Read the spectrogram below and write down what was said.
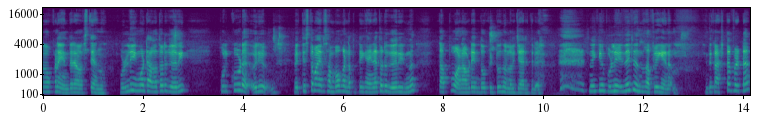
നോക്കണേ എന്തൊരവസ്ഥയാണ് പുള്ളി ഇങ്ങോട്ട് അകത്തോട്ട് കയറി പുൽക്കൂട് ഒരു വ്യത്യസ്തമായൊരു സംഭവം കണ്ടപ്പോഴത്തേക്കും അതിനകത്തോട്ട് കയറിയിരുന്ന് തപ്പുവാണ്. അവിടെ എന്തോ കിട്ടുമെന്നുള്ള വിചാരത്തിൽ നോക്കിയാൽ പുള്ളി എഴുന്നേറ്റ് നിന്ന് തപ്പുകയാണ്. ഇത് കഷ്ടപ്പെട്ട്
